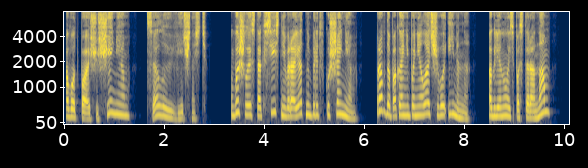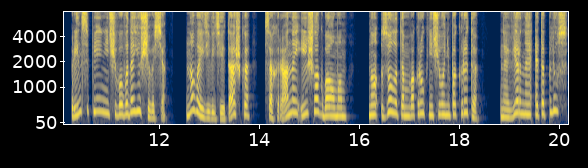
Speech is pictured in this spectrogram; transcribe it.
а вот по ощущениям — целую вечность. Вышла из такси с невероятным предвкушением. Правда, пока не поняла, чего именно. Оглянулась по сторонам. В принципе, ничего выдающегося. Новая девятиэтажка с охраной и шлагбаумом. Но золотом вокруг ничего не покрыто. Наверное, это плюс.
